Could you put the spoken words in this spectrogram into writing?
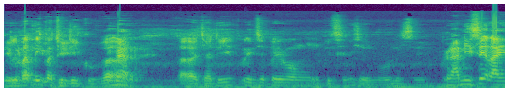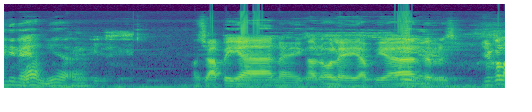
dilipat-lipat judi. judiku. Benar. Heeh, jadi prinsipnya wong bisnis ya ngono sih. Berani sih lah intinya. Ya, iya. Ojo apean, naik kan oleh apean Iya. terus. Ya kalau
